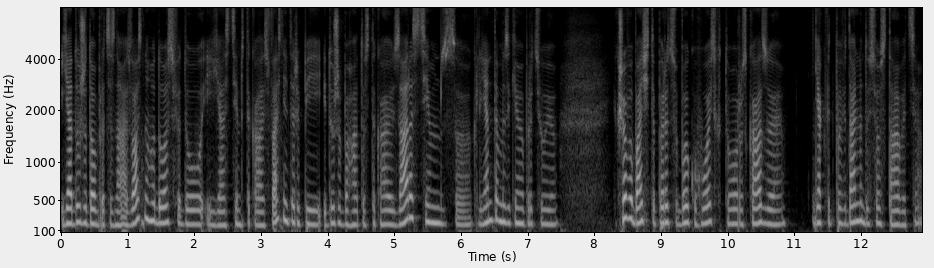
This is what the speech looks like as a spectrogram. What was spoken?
Я дуже добре це знаю з власного досвіду, і я з цим стикалась в власній терапії, і дуже багато стикаюсь зараз з цим з клієнтами, з якими працюю. Якщо ви бачите перед собою когось, хто розказує, як відповідально до всього ставиться,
